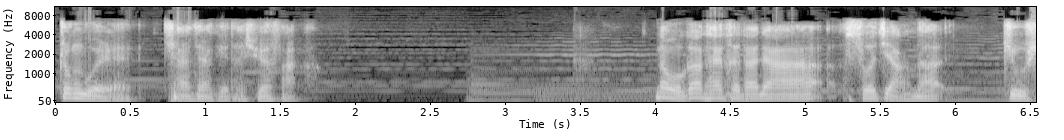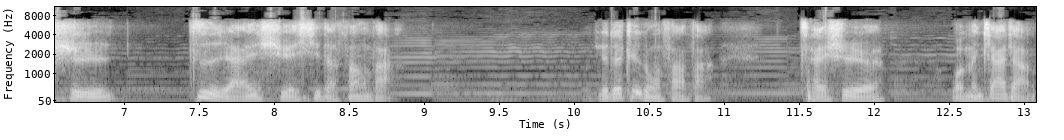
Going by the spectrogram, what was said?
中国人恰恰给他学反了。那我刚才和大家所讲的，就是自然学习的方法。我觉得这种方法，才是我们家长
